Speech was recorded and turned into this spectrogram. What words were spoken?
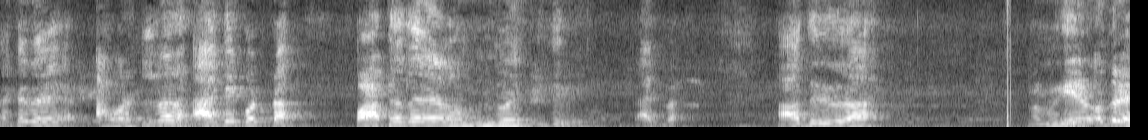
ಯಾಕಂದರೆ ಅವರೆಲ್ಲರೂ ಹಾಗೆ ಕೊಟ್ಟ ಪಾಠದಲ್ಲೇ ನಾವು ಮುಂದುವರಿತಿದ್ದೀವಿ, ಅಲ್ವಾ? ಆದ್ದರಿಂದ ನಮಗೇನು ಅಂದರೆ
